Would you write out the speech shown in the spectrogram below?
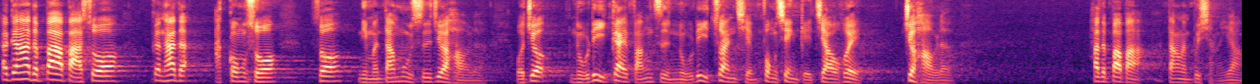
他跟他的爸爸说，跟他的阿公说：“说你们当牧师就好了，我就努力盖房子，努力赚钱，奉献给教会就好了。”他的爸爸当然不想要，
